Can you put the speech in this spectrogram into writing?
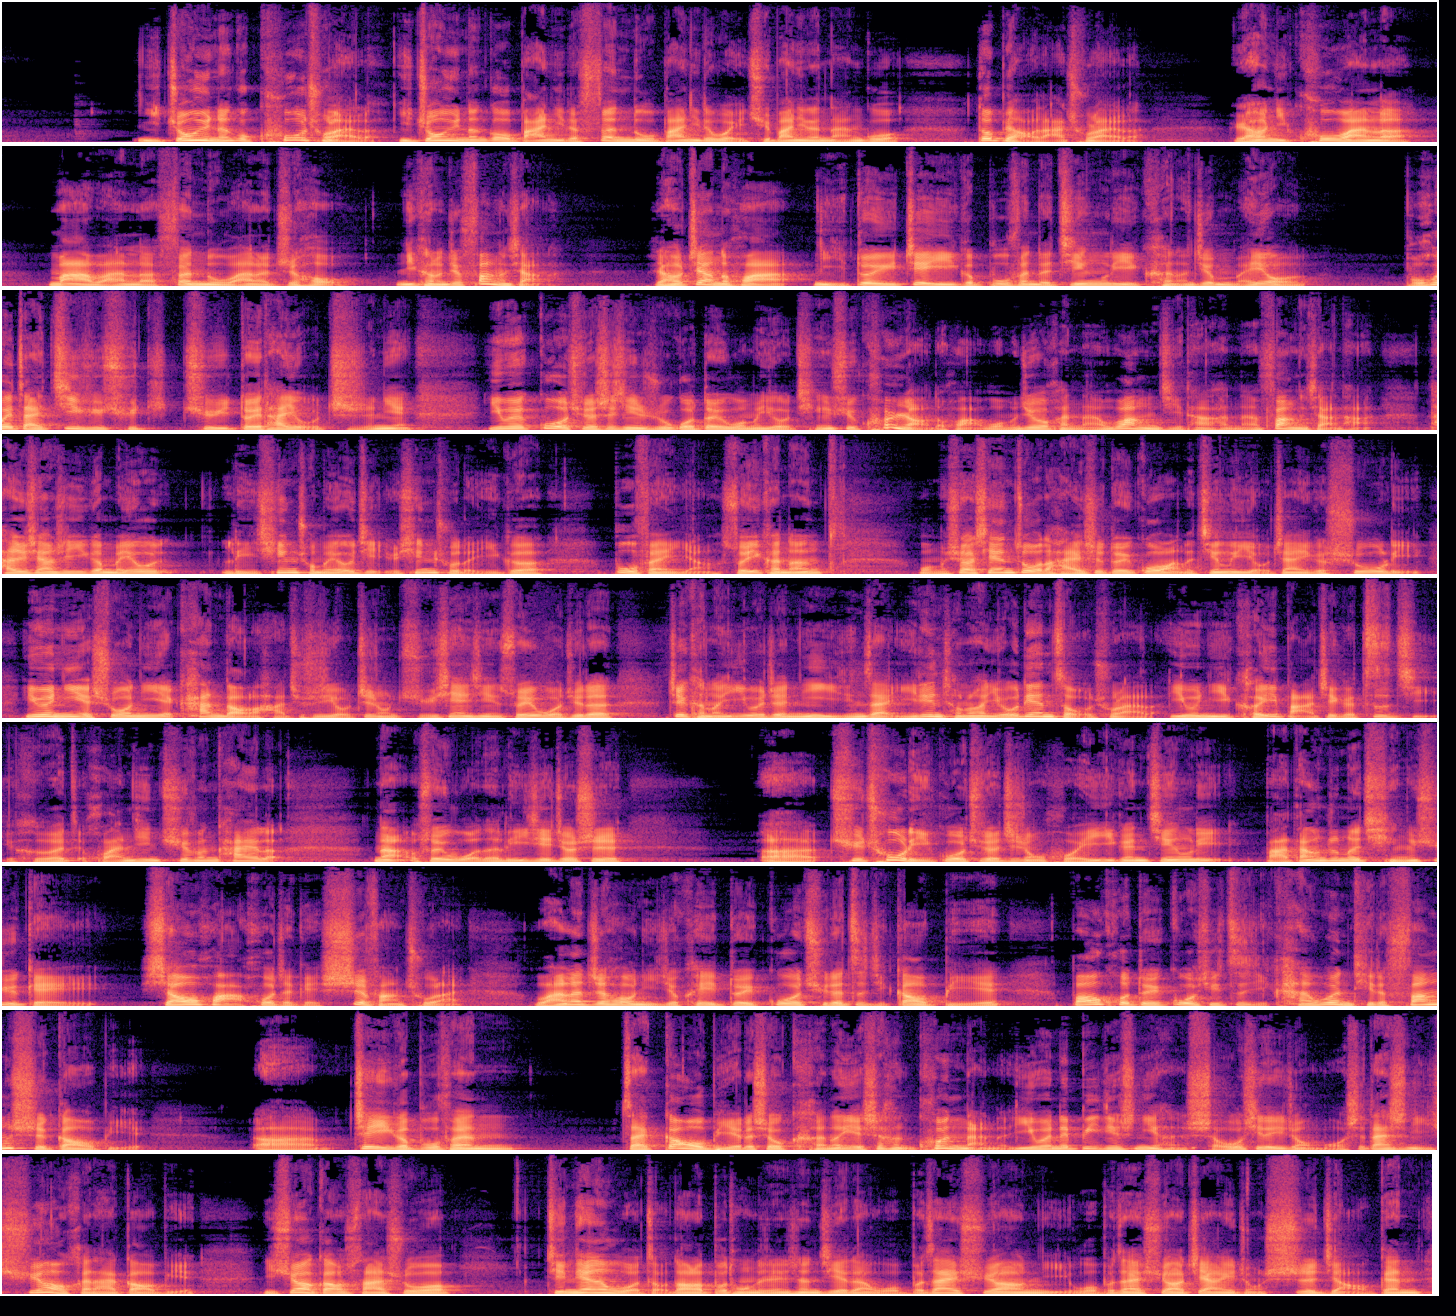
你终于能够哭出来了，你终于能够把你的愤怒、把你的委屈、把你的难过都表达出来了。然后你哭完了、骂完了、愤怒完了之后，你可能就放下了。然后这样的话，你对于这一个部分的经历可能就没有不会再继续去去对它有执念，因为过去的事情如果对我们有情绪困扰的话，我们就很难忘记它，很难放下它。它就像是一个没有理清楚、没有解决清楚的一个部分一样，所以可能。我们需要先做的还是对过往的经历有这样一个梳理，因为你也说你也看到了哈，就是有这种局限性，所以我觉得这可能意味着你已经在一定程度上有点走出来了，因为你可以把这个自己和环境区分开了。那所以我的理解就是，呃，去处理过去的这种回忆跟经历，把当中的情绪给消化或者给释放出来，完了之后，你就可以对过去的自己告别，包括对过去自己看问题的方式告别。啊，这一个部分。在告别的时候，可能也是很困难的，因为那毕竟是你很熟悉的一种模式。但是你需要和他告别，你需要告诉他说：“今天我走到了不同的人生阶段，我不再需要你，我不再需要这样一种视角跟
